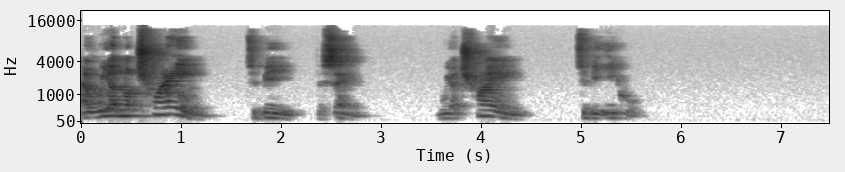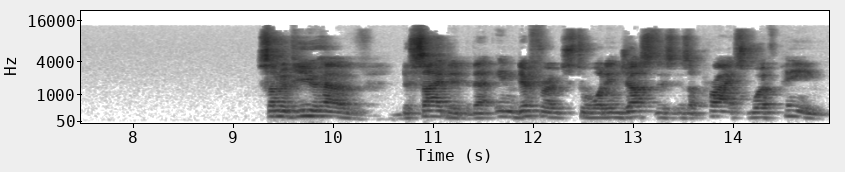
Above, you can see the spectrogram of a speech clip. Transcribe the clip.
And we are not trying to be the same. We are trying to be equal. Some of you have decided that indifference toward injustice is a price worth paying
